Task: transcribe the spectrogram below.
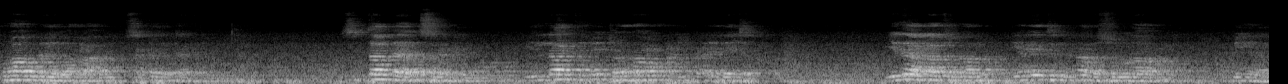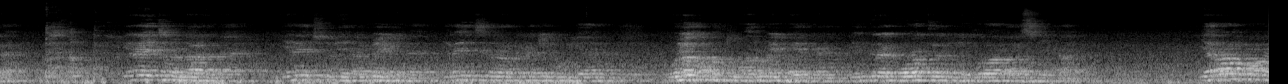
குரானுடைய வரலாறு சட்டத்திட்டங்கள் சித்தாந்த வசனங்கள் எல்லாத்துக்குமே பிரதான அடிப்படை இறைச்சல். எது அல்லா சொன்னாலும் இறைச்சல் அவன் சொல்லுதான் அப்படிங்கிறத இறைச்சல் என்றால் என்ன? இறைச்சலுடைய நன்மை என்ன? இறைச்சலால் கிடைக்கக்கூடிய உலக மற்றும் அருமை பயிர்கள் என்கிற கோணத்தில் நீங்கள் குரான் ஆலோசனைனா ஏராளமான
